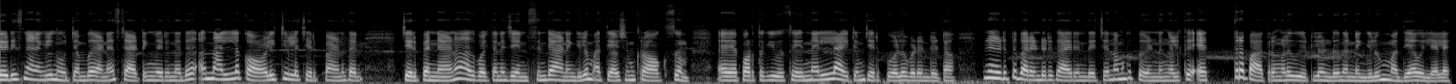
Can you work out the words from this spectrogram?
ലേഡീസിനാണെങ്കിൽ നൂറ്റമ്പതാണ് സ്റ്റാർട്ടിങ് വരുന്നത്. അത് നല്ല ക്വാളിറ്റി ഉള്ള ചെരുപ്പാണ്. ചെരുപ്പ് തന്നെയാണ്. അതുപോലെ തന്നെ ജെൻസിന്റെ ആണെങ്കിലും അത്യാവശ്യം ക്രോക്സും പുറത്തൊക്കെ യൂസ് ചെയ്യുന്ന എല്ലാ ഐറ്റം ചെരുപ്പുകളും ഇവിടെ ഉണ്ട് കേട്ടോ പിന്നെ എടുത്ത് പറയേണ്ട ഒരു കാര്യം എന്താ വെച്ചാൽ നമുക്ക് പെണ്ണുങ്ങൾക്ക് എത്ര പാത്രങ്ങൾ വീട്ടിലുണ്ടെന്നുണ്ടെങ്കിലും മതിയാവില്ല അല്ലേ?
